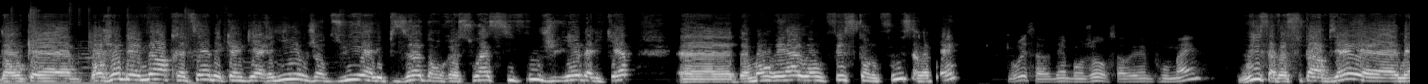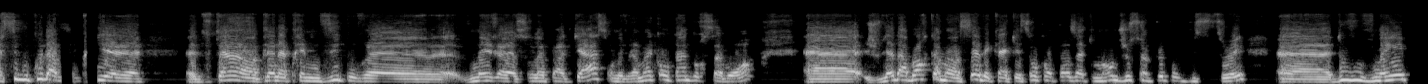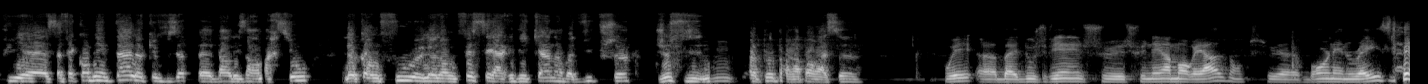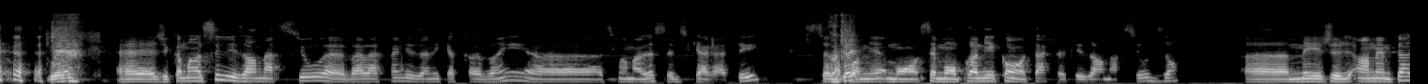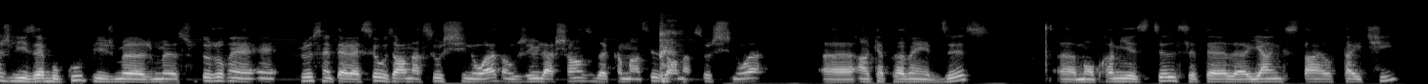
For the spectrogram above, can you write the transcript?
Donc, euh, bonjour, bienvenue à Entretien avec un guerrier. Aujourd'hui, à l'épisode, on reçoit Sifu Julien Valiquette euh, de Montréal Long Fist Kung Fu. Ça va bien? Oui, ça va bien. Bonjour. Ça va bien vous-même? Oui, ça va super bien. Euh, merci beaucoup d'avoir pris euh, du temps en plein après-midi pour euh, venir euh, sur le podcast. On est vraiment content de vous recevoir. Euh, je voulais d'abord commencer avec la question qu'on pose à tout le monde, juste un peu pour vous situer. Euh, D'où vous venez, puis euh, ça fait combien de temps là, que vous êtes euh, dans les arts martiaux, le kung fu, euh, le long fist, c'est arrivé quand dans votre vie, tout ça? Juste Mhm. un peu par rapport à ça. Oui, euh, ben, d'où je viens, je suis, je suis né à Montréal, donc je suis euh, born and raised. Yeah. Euh, j'ai commencé les arts martiaux vers la fin des années 80. Euh, à ce moment-là, c'était du karaté. C'est la Ok. première- mon, c'est mon premier contact avec les arts martiaux, disons. Mais je, en même temps, je lisais beaucoup, puis je me, je me suis toujours un- un- plus intéressé aux arts martiaux chinois. Donc, j'ai eu la chance de commencer les arts martiaux chinois euh, en 90. Euh, mon premier style, c'était le Yang Style Tai Chi.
